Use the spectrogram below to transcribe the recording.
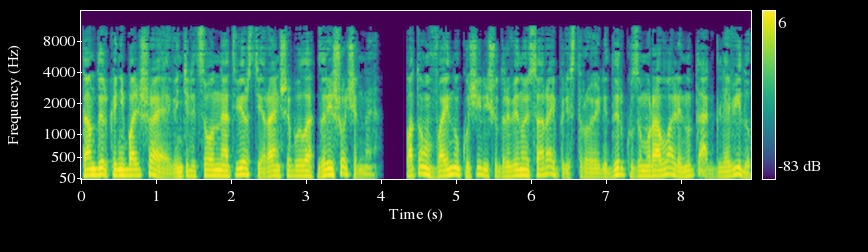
Там дырка небольшая, вентиляционное отверстие раньше было зарешоченное. Потом в войну к училищу дровяной сарай пристроили, дырку замуровали, ну так, для виду,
